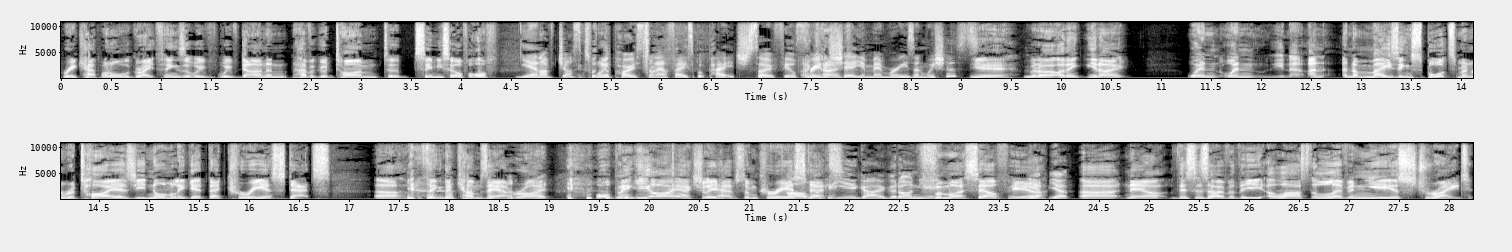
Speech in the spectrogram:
recap on all the great things that we've we've done and have a good time to see myself off. Yeah, and I've just Next put week. the post on our Facebook page, so feel free to share your memories and wishes. Yeah, but uh, I think you know. When when you know an, an amazing sportsman retires, you normally get that career stats uh, thing that comes out, right? Well, Pinky, I actually have some career stats. Oh, stats. look at you go. Good on you. for myself here. Yep, yep. Uh, now, this is over the last 11 years straight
